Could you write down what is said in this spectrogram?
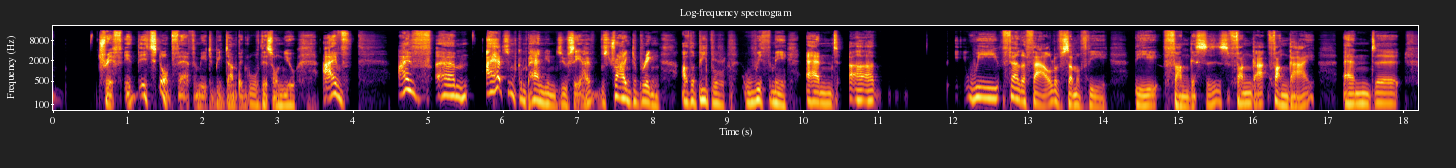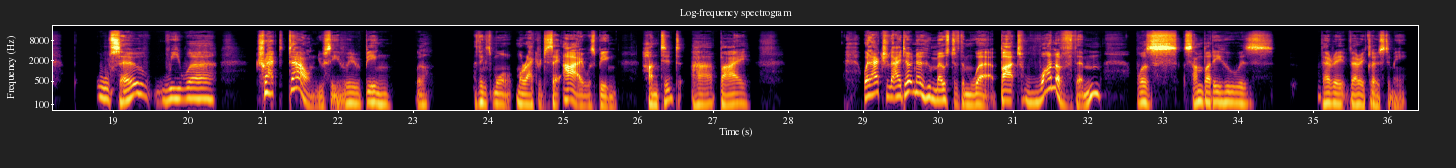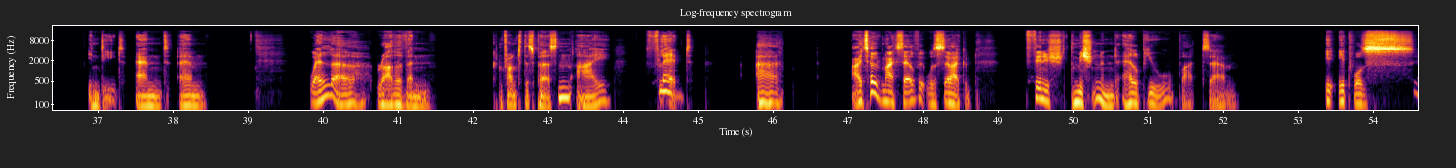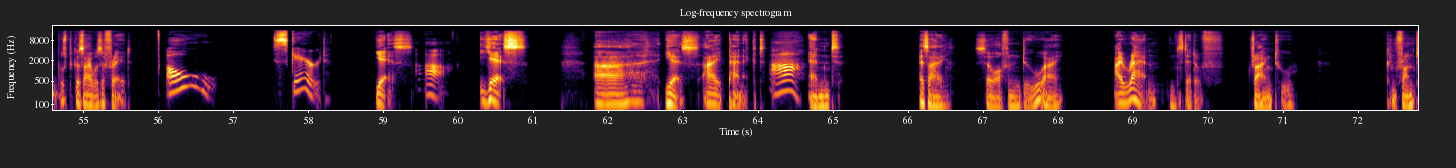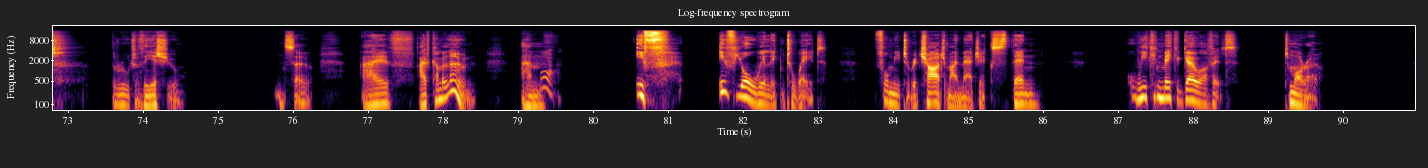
Triff, it, it's not fair for me to be dumping all this on you. I've. I've um I had some companions, you see. I was trying to bring other people with me and uh we fell afoul of some of the the funguses, fungi, fungi, and uh, also we were tracked down. You see, we were being well. I think it's more more accurate to say I was being hunted uh, by. Well, actually, I don't know who most of them were, but one of them was somebody who was very very close to me, indeed, and um. Well, uh, rather than confront this person, I fled. Uh, I told myself it was so I could finish the mission and help you, but um, it, it was it was because I was afraid. Oh, scared. Yes, Ah, yes, uh, yes. I panicked, ah. and as I so often do, I I ran instead of trying to confront the root of the issue. And so I've I've come alone. Um, Hmm. if if you're willing to wait for me to recharge my magics, then we can make a go of it tomorrow.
